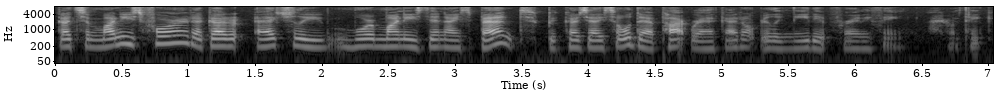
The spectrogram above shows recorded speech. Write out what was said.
got some monies for it. I got actually more monies than I spent because I sold that pot rack. I don't really need it for anything, I don't think.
